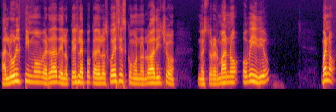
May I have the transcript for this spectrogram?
al último, ¿verdad?, de lo que es la época de los jueces, como nos lo ha dicho nuestro hermano Ovidio. Bueno,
